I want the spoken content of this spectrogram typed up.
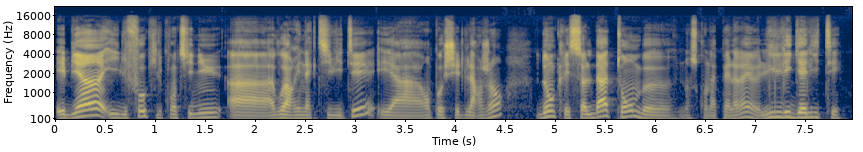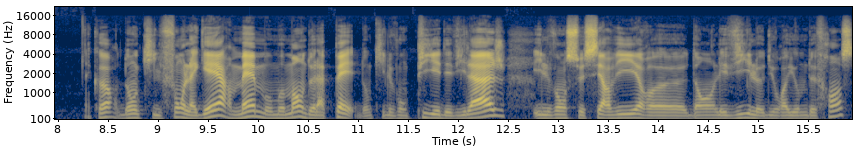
eh bien, il faut qu'ils continuent à avoir une activité et à empocher de l'argent. Donc les soldats tombent dans ce qu'on appellerait l'illégalité. D'accord? Donc ils font la guerre même au moment de la paix. Donc ils vont piller des villages, ils vont se servir euh, dans les villes du royaume de France.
